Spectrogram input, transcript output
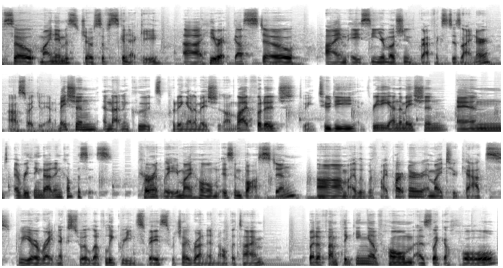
So, my name is Joseph Skoniecki. Uh, here at Gusto, I'm a senior motion graphics designer. Uh, so, I do animation, and that includes putting animation on live footage, doing 2D and 3D animation, and everything that encompasses. Currently, my home is in Boston. Um, I live with my partner and my two cats. We are right next to a lovely green space, which I run in all the time. But if I'm thinking of home as like a whole,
